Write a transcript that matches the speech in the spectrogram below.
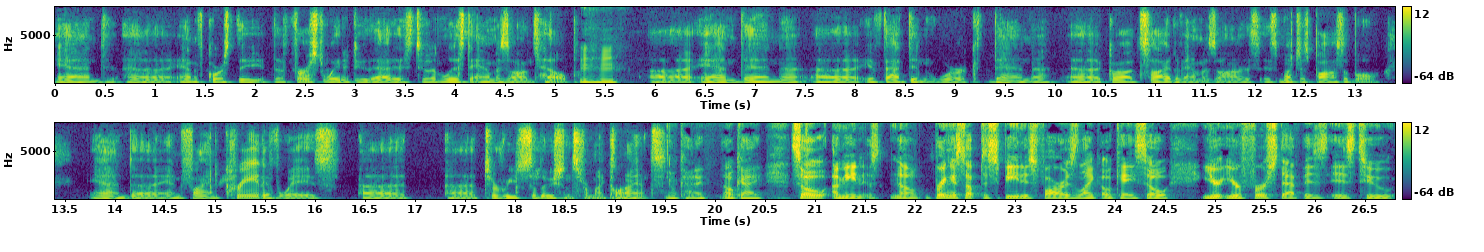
and uh, and of course the the first way to do that is to enlist Amazon's help. Mm-hmm. Uh, and then, uh, if that didn't work, then uh, go outside of Amazon as, as much as possible, and and find creative ways uh, to reach solutions for my clients. Okay. Okay. So, I mean, no, bring us up to speed as far as like, okay, so your your first step is is to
